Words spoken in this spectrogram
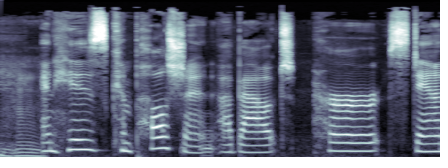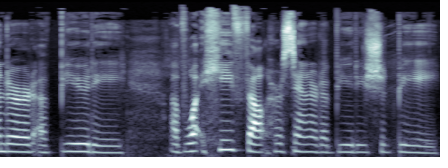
Mm-hmm. And his compulsion about her standard of beauty, of what he felt her standard of beauty should be.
